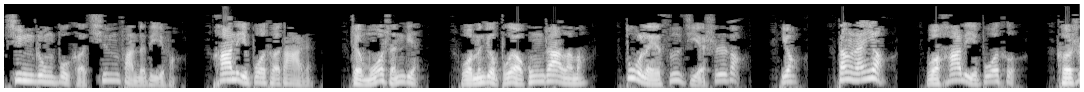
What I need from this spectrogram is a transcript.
心中不可侵犯的地方。哈利波特大人，这魔神殿，我们就不要攻占了吗？”布蕾斯解释道：“要，当然要。我哈利波特可是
